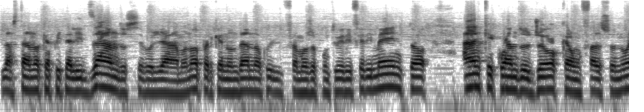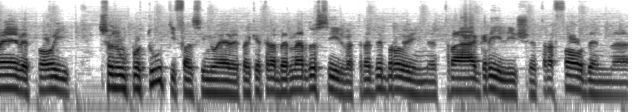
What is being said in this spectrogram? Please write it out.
la stanno capitalizzando se vogliamo, no? perché non danno il famoso punto di riferimento, anche quando gioca un falso 9 poi sono un po' tutti falsi 9 perché tra Bernardo Silva, tra De Bruyne, tra Grealish, tra Foden,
